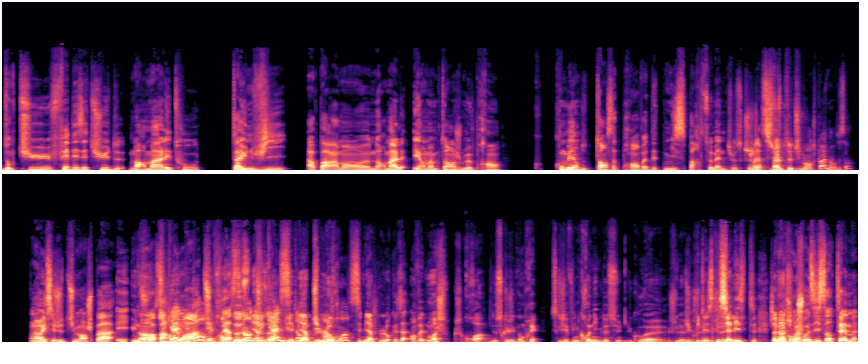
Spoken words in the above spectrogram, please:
donc tu fais des études normales et tout, t'as une vie apparemment euh, normale, et en même temps, je me prends. Combien de temps ça te prend en fait d'être mise par semaine? Tu vois ce que je veux Bah, dire? juste, tu manges pas, non C'est ça? Ah oui, c'est juste tu manges pas et une Non, fois tu par gagnes du mois, temps, en tu fait. prends deux, non, deux tu heures. gagnes du C'est temps, bien tu plus manges lourd. moins. C'est bien plus lourd que ça. En fait, moi, je, je crois, de ce que j'ai compris, parce que j'ai fait une chronique dessus, du coup, euh, je le. Du je coup, le- t'es le je le dis. spécialiste. J'aime Non, bien je sais qu'on pas. choisisse un thème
